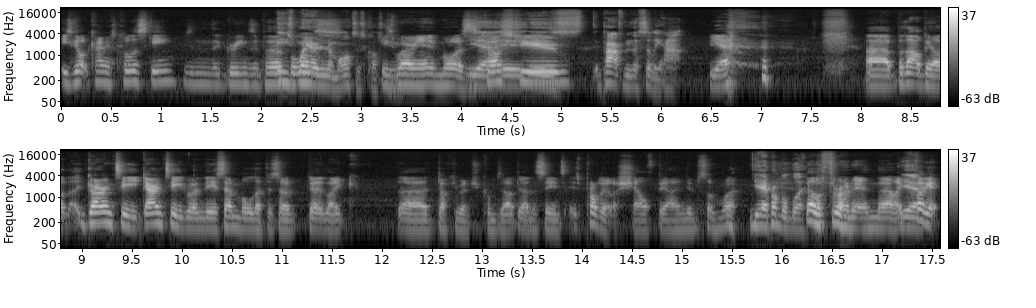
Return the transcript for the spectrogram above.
he's got Kang's color scheme. He's in the greens and purples. He's wearing an Immortus costume. He's wearing it Immortus' yeah, costume. is- apart from the silly hat. Yeah. uh, but that'll be all, guaranteed. Guaranteed when the assembled episode, uh, like uh, documentary comes out behind the scenes, it's probably on a shelf behind him somewhere. Yeah, probably. They'll have thrown it in there, like Yeah. fuck it,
